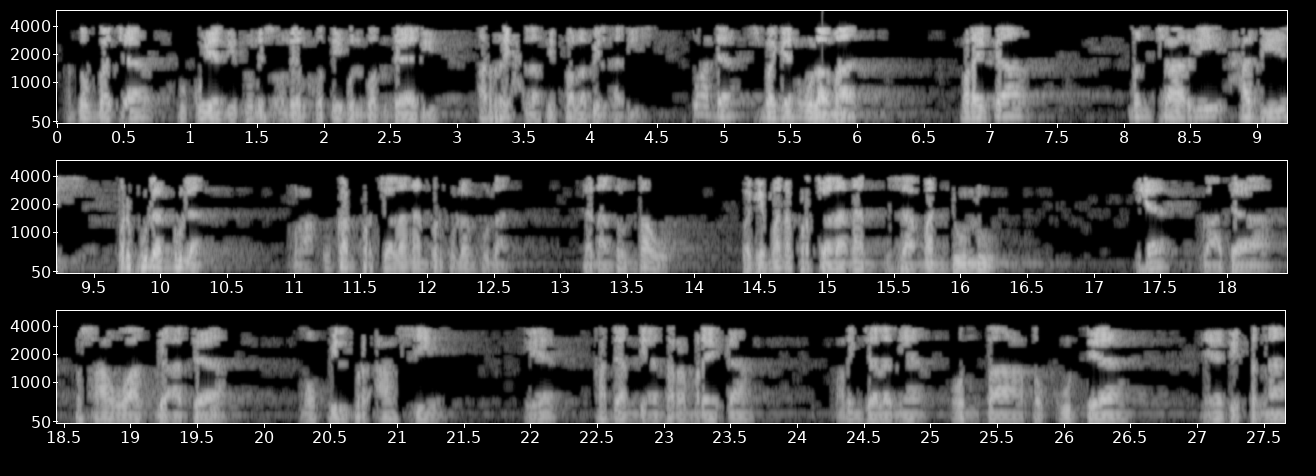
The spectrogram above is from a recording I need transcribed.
Atau baca buku yang ditulis oleh Al-Qutibul Baghdadi, Ar-Rihlah fi Talabil Hadis. Itu ada sebagian ulama, mereka mencari hadis berbulan-bulan, melakukan perjalanan berbulan-bulan. Dan antum tahu bagaimana perjalanan zaman dulu. Ya, nggak ada pesawat, nggak ada mobil ber. Ya, kadang di antara mereka paling jalannya unta atau kuda ya di tengah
